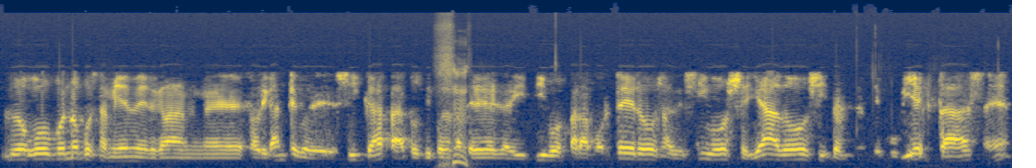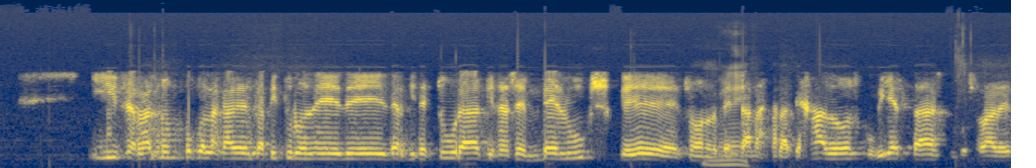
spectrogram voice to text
Luego, bueno, pues también el gran eh, fabricante de pues, SICA para todo tipo de materiales aditivos para morteros, adhesivos, sellados, y de cubiertas, ¿eh? Y cerrando un poco la el capítulo de, de, arquitectura, quizás en Velux, que son ventanas para tejados, cubiertas, tubos solares,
